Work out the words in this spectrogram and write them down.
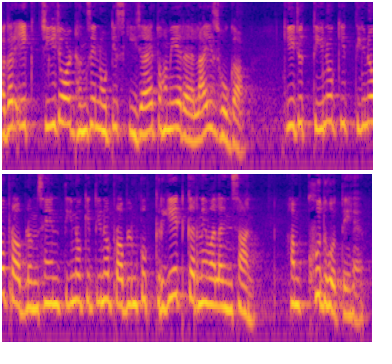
अगर एक चीज़ और ढंग से नोटिस की जाए तो हमें यह रियलाइज़ होगा कि जो तीनों की तीनों प्रॉब्लम्स हैं, इन तीनों की तीनों प्रॉब्लम को क्रिएट करने वाला इंसान हम खुद होते हैं।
